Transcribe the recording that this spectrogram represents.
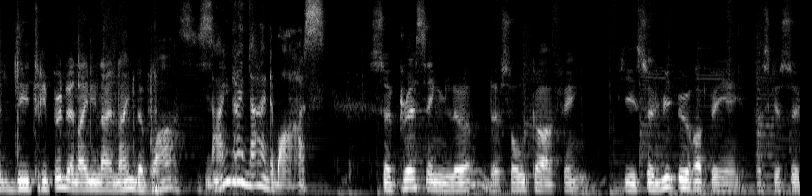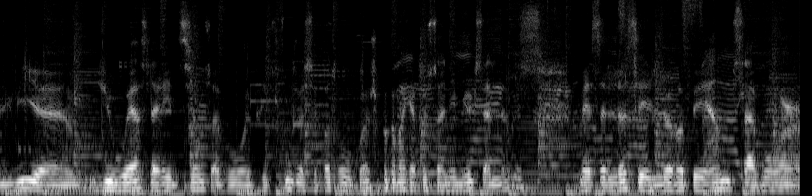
des tripeux de 999 de Boss. 999 de Boss. Ce pressing-là de Soul Coughing, qui est celui européen, parce que celui euh, US, la réédition, ça vaut un prix fou, je sais pas trop quoi. Je sais pas comment elle peut sonner mieux que celle-là. Mais celle-là, c'est l'européenne, ça vaut un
